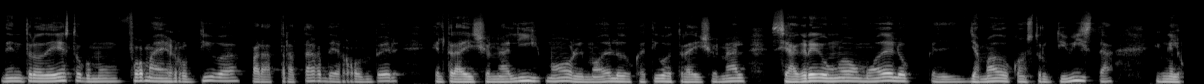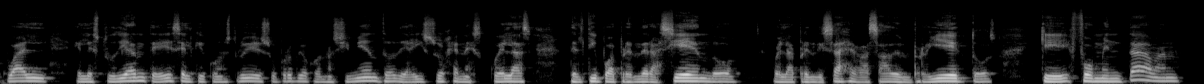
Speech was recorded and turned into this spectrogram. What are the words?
dentro de esto como forma disruptiva para tratar de romper el tradicionalismo, el modelo educativo tradicional, se agrega un nuevo modelo, el llamado constructivista, en el cual el estudiante es el que construye su propio conocimiento, de ahí surgen escuelas del tipo aprender haciendo o el aprendizaje basado en proyectos que fomentaban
